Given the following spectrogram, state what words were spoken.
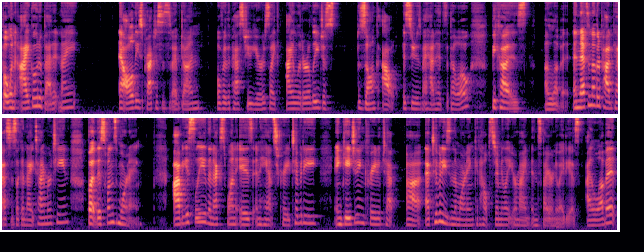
But when I go to bed at night, and all these practices that I've done over the past few years, like I literally just zonk out as soon as my head hits the pillow because I love it. And that's another podcast is like a nighttime routine, but this one's morning. Obviously, the next one is enhanced creativity. Engaging in creative tap, uh, activities in the morning can help stimulate your mind, inspire new ideas. I love it.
